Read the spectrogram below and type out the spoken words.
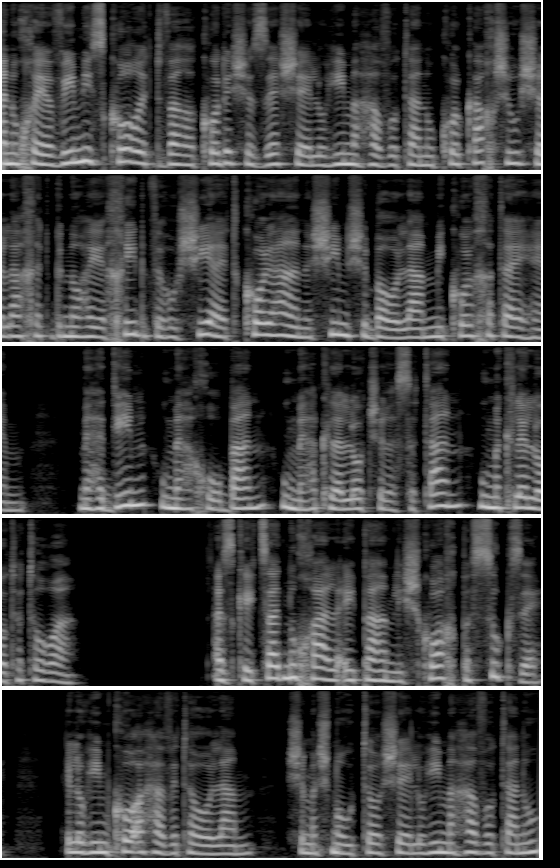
אנו חייבים לזכור את דבר הקודש הזה שאלוהים אהב אותנו כל כך שהוא שלח את בנו היחיד והושיע את כל האנשים שבעולם מכל חטאיהם, מהדין ומהחורבן ומהקללות של השטן ומקללות התורה. אז כיצד נוכל אי פעם לשכוח פסוק זה, אלוהים כה אהב את העולם, שמשמעותו שאלוהים אהב אותנו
